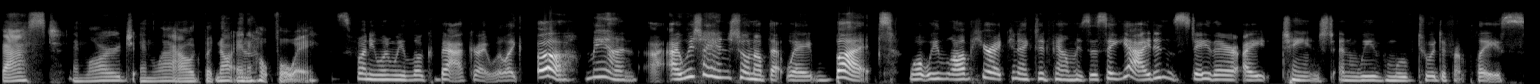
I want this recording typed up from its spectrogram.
fast and large and loud, but not in a helpful way. It's funny when we look back, right? We're like, oh man, I-, I wish I hadn't shown up that way. But what we love here at Connected Families is say, yeah, I didn't stay there. I changed and we've moved to a different place.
